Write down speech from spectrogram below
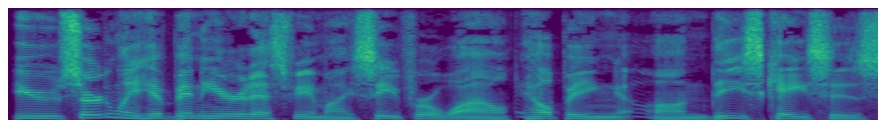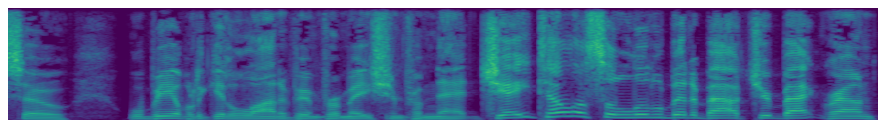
You certainly have been here at SVMIC for a while helping on these cases, so we'll be able to get a lot of information from that. Jay, tell us a little bit about your background.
